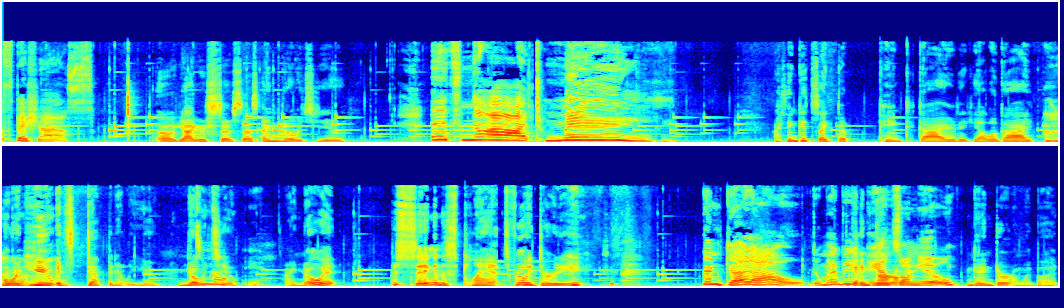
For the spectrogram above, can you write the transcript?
suspicious. Oh yeah, you're so sus. I know it's you. It's not me. I think it's like the pink guy or the yellow guy. Oh, I Or you. know. It's definitely you. No, it's, not you. me. I know it. Just sitting in this plant. It's really dirty. Then get out. There might be Getting ants on you. I'm getting dirt on my butt.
